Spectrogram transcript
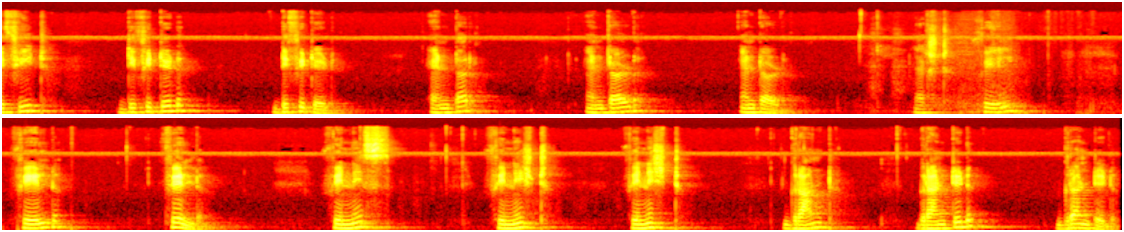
Defeat defeated defeated. Enter entered entered. Next fail failed failed. Finish finished finished. Grant granted granted.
